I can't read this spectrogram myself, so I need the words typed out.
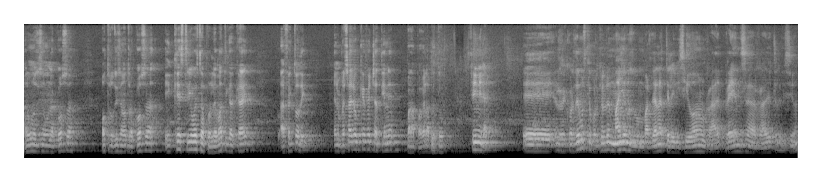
Algunos dicen una cosa, otros dicen otra cosa. ¿En qué estriba esta problemática que hay a efecto de el empresario qué fecha tiene para pagar la PTU? Sí, mira, eh, recordemos que por ejemplo en mayo nos bombardea la televisión, radio, prensa, radio, televisión,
